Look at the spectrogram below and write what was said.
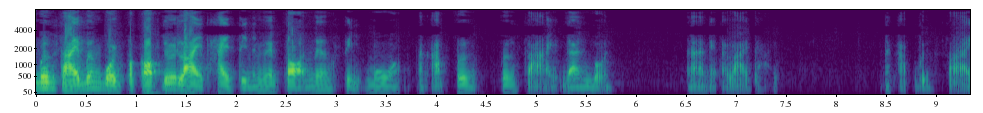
เบื้องซ้ายเบื้องบนประกอบด้วยลายไทยสีน้ำเงินต่อเนื่องสีม่วงนะครับ เบื้องเบื้องซ้ายด้านบนอ่าเนี่ยลายไทย นะครับเบื้องซ้าย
